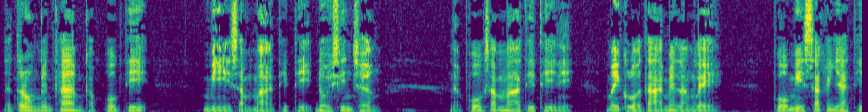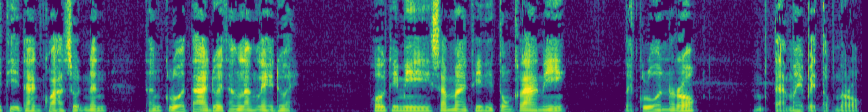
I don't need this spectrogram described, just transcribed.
แต่ตรงกันข้ามกับพวกที่มีสัมมาทิฏฐิโดยสิ้นเชิงเนี่ยพวกสัมมาทิฏฐินี่ไม่กลัวตายไม่ลังเล พวกมีสักยะทิฏฐิด้านขวาสุดนั้น ทั้งกลัวตายด้วยทั้งลังเลด้วย พวกที่มีสัมมาทิฏฐิตรงกลางนี้แต่กลัวนรก แต่ไม่ไปตกนรก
